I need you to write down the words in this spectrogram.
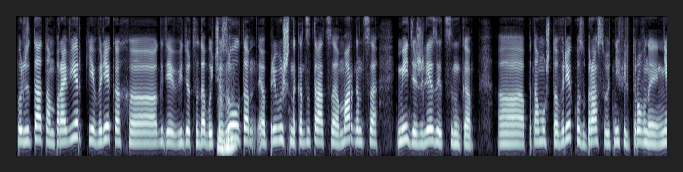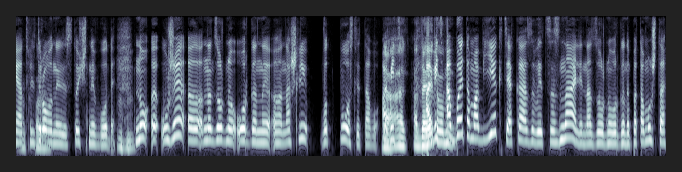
По результатам проверки в реках, э, где ведется добыча Мгм. золота, э, превышена концентрация марганца, меди, железа и цинка. А, Потому что в реку сбрасывают нефильтрованные, неотфильтрованные сточные воды. Мгм. Но э, уже э, надзорные органы нашли вот после того. А Да, ведь а- а а этого ведь об этом объекте, оказывается, знали надзорные органы, потому что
